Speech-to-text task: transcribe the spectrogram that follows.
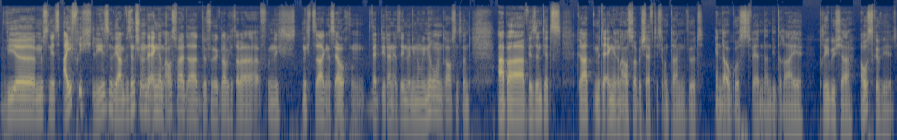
wir müssen jetzt eifrig lesen. Wir, haben, wir sind schon in der engeren Auswahl, da dürfen wir, glaube ich, jetzt aber nicht, nichts sagen. Ist ja auch, werdet ihr dann ja sehen, wenn die Nominierungen draußen sind. Aber wir sind jetzt gerade mit der engeren Auswahl beschäftigt und dann wird Ende August werden dann die drei Drehbücher ausgewählt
